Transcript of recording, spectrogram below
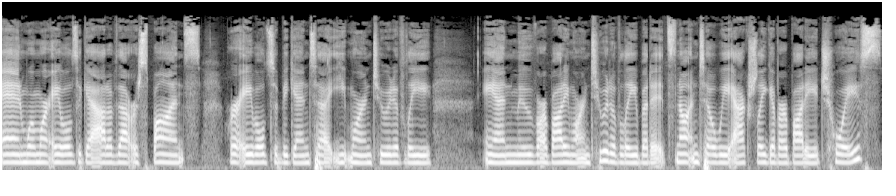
And when we're able to get out of that response, we're able to begin to eat more intuitively, and move our body more intuitively, but it's not until we actually give our body a choice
